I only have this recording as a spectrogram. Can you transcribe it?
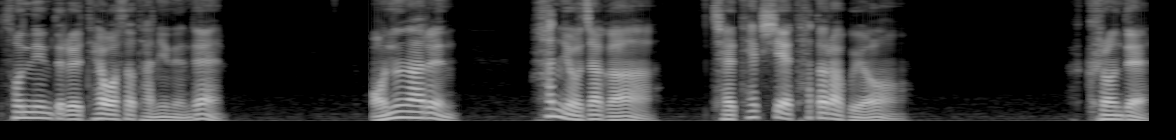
손님들을 태워서 다니는데 어느 날은 한 여자가 제 택시에 타더라고요. 그런데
